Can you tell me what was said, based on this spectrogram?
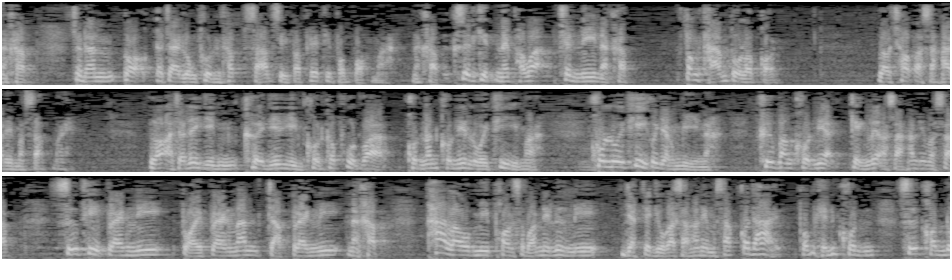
นะครับ ฉะนั้นก็กระจายลงทุนครับสามสี่ประเภทที่ผมบอกมานะครับ เศรษฐกิจในภาวะเช่นนี้นะครับ ต้องถามตัวเราก่อน เราชอบอสังหาริมทรัพย์ไหม เราอาจจะได้ยินเคยได้ยินคนเขาพูดว่า คนนั้นคนนี้รวยที่มา คนรวยที่ก็ยังมีนะคือบางคนเนี่ยเก่งเรื่องอสังหาริมทรัพย์ ซื้อที่แปลงนี้ปล่อยแปลงนั้นจับแปลงนี้นะครับ ถ้าเรามีพรสวรรค์ในเรื่องนี้ อยากจะอยู่อสังหาริมทรัพย์ก็ได้ ผมเห็นคนซื้อคอนโด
